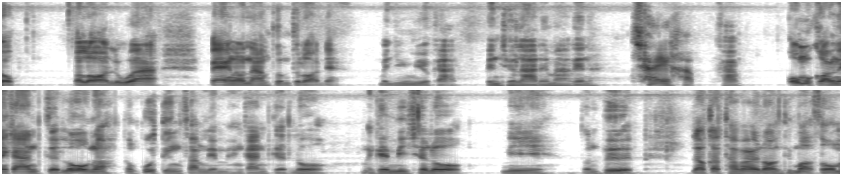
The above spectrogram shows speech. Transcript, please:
ตกตลอดหรือว่าแปลงเราน้ำท่วมตลอดเนี่ยมันยิ่งมีโอกาสเป็นเชื้อราได้มากเลยนะใช่ครับครับองค์ประกอบในการเกิดโรคเนาะต้องพูดถึงสามเหลี่ยมแห่งการเกิดโรคมันก็มีเชื้อโรคมีต้นพืช แล้วก็สภาพแวดล้อมที่เหมาะสม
